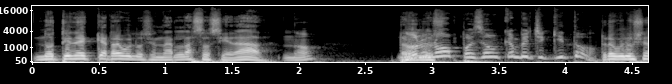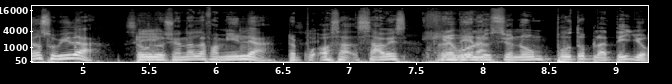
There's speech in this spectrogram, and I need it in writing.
No tiene que revolucionar la sociedad. ¿No? No, no, no. Puede ser un cambio chiquito. Revoluciona su vida. Sí. Revoluciona la familia. Repu- Sí. O sea, ¿sabes? Genera- Revolucionó un puto platillo.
